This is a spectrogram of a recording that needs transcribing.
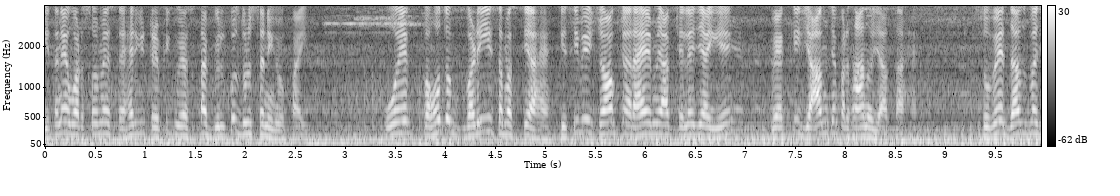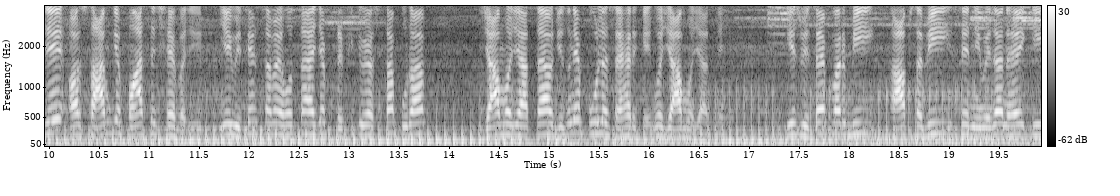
इतने वर्षों में शहर की ट्रैफ़िक व्यवस्था बिल्कुल दुरुस्त नहीं हो पाई। वो एक बहुत बड़ी समस्या है। किसी भी चौक चौराहे में आप चले जाइए, व्यक्ति जाम से परेशान हो जाता है। सुबह दस बजे और शाम के पाँच से छः बजे। ये विशेष समय होता है जब ट्रैफ़िक व्यवस्था पूरा जाम हो जाता है और जितने पुल है शहर के, वो जाम हो जाते हैं। इस विषय पर भी आप सभी से निवेदन है कि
